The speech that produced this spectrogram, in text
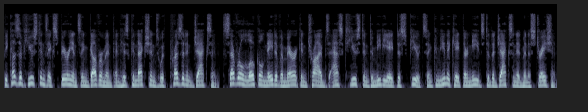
Because of Houston's experience in government and his connections with President Jackson, several local Native American tribes asked Houston to mediate disputes and communicate their needs to the Jackson administration.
